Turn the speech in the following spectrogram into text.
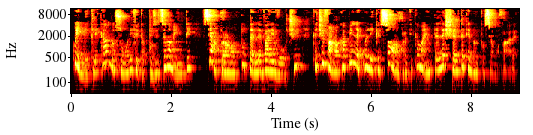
Quindi cliccando su modifica posizionamenti si aprono tutte le varie voci che ci fanno capire quelli che sono praticamente le scelte che noi possiamo fare.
